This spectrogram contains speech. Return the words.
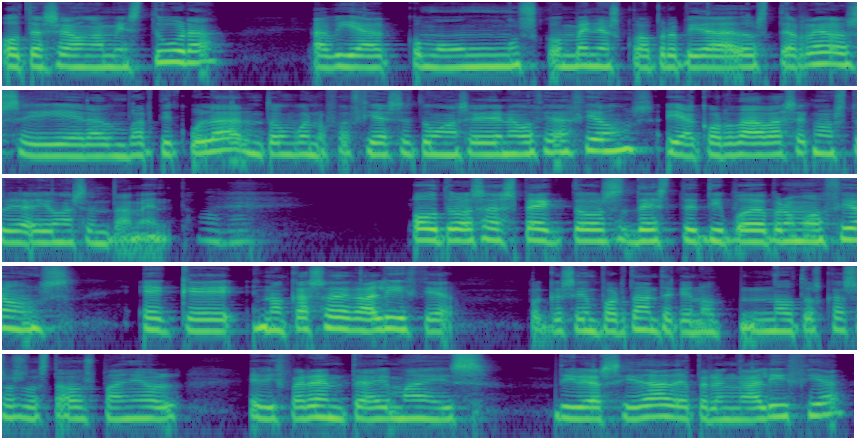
outras era unha mistura, había como uns convenios coa propiedade dos terreos e era dun particular, entón, bueno, facíase toda unha serie de negociacións e acordábase construir aí un asentamento. Uh -huh. Outros aspectos deste tipo de promocións é que no caso de Galicia, porque iso é importante que no, noutros casos do Estado español é diferente, hai máis diversidade, pero en Galicia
